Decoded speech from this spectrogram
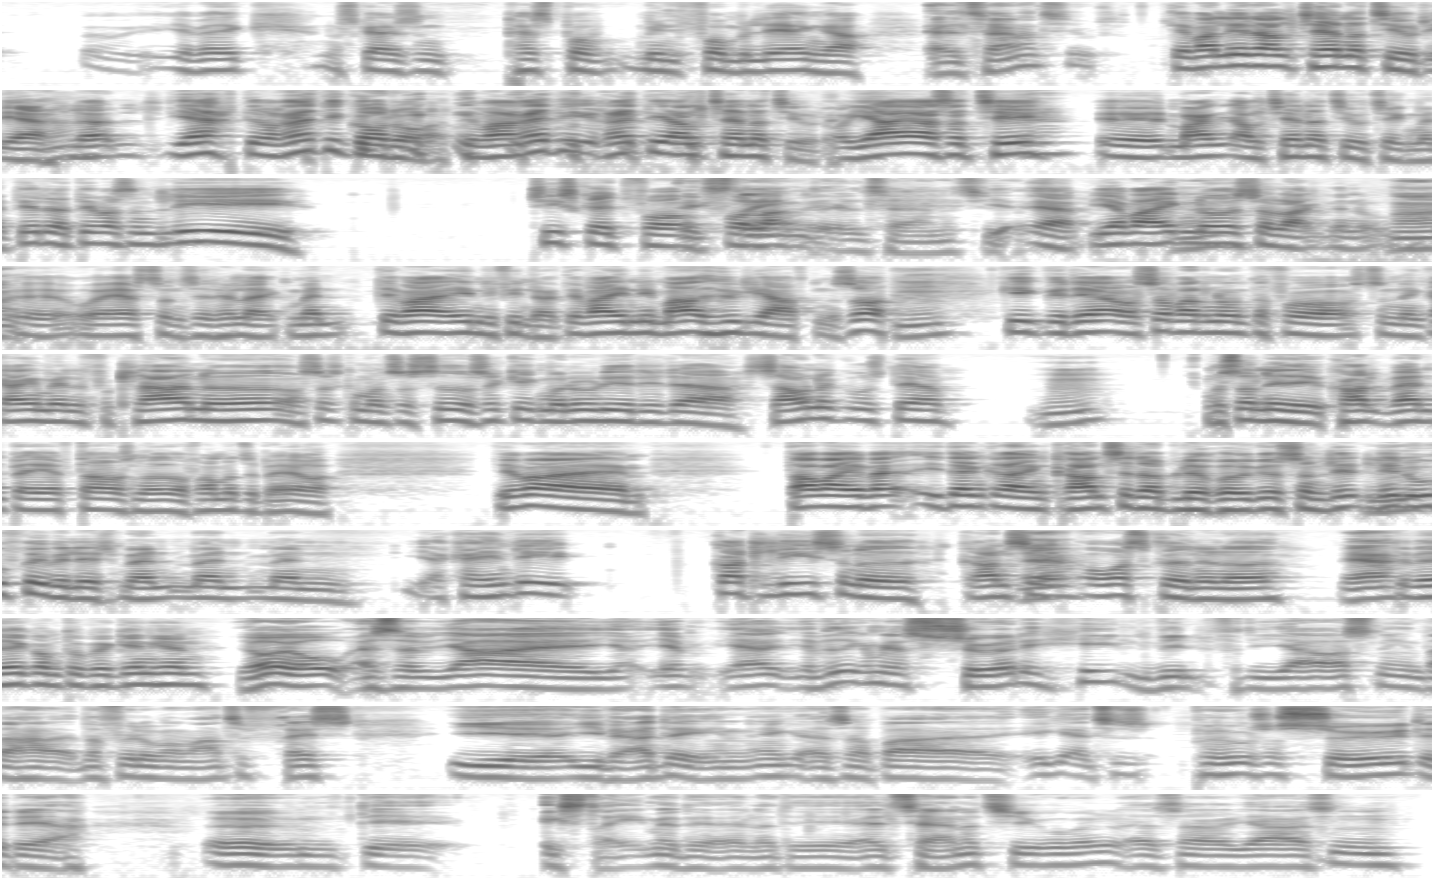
jeg ved ikke, nu skal jeg sådan passe på min formulering her. Alternativt? Det var lidt alternativt, ja. Ja, ja det var rigtig godt ord. Det var rigtig, rigtig alternativt. Og jeg er så til øh, mange alternative ting, men det der, det var sådan lige 10 skridt for, for langt. alternativt. Ja, jeg var ikke Ja. nået så langt endnu, Nej. øh, og jeg er sådan set heller ikke. Men det var egentlig fint nok. Det var egentlig en meget hyggelig aften. Og så Mm. gik vi der, og så var der nogen, der får sådan en gang imellem forklaret noget, og så skal man så sidde, og så gik man ud i det der saunagus der, Mm. og så ned i koldt vand bagefter og sådan noget, og frem og tilbage. Og det var, øh, der var i, i den grad en grænse, der blev rykket sådan lidt, mm. lidt ufrivilligt, men, men, men jeg kan egentlig godt lide sådan noget grænseoverskridende noget. Ja. Det ved jeg ikke, om du kan genkende. Jo, jo, altså jeg, jeg, jeg, jeg, jeg ved ikke, om jeg søger det helt vildt, fordi jeg er også sådan en, der, har, der føler mig meget tilfreds i, øh, i hverdagen. Ikke? Altså bare ikke altid behøver at søge det der, øh, det ekstreme der, eller det alternative, vel? Altså jeg er sådan,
